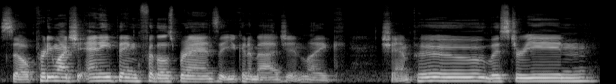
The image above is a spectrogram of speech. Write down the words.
So pretty much anything for those brands that you can imagine, like shampoo, Listerine,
